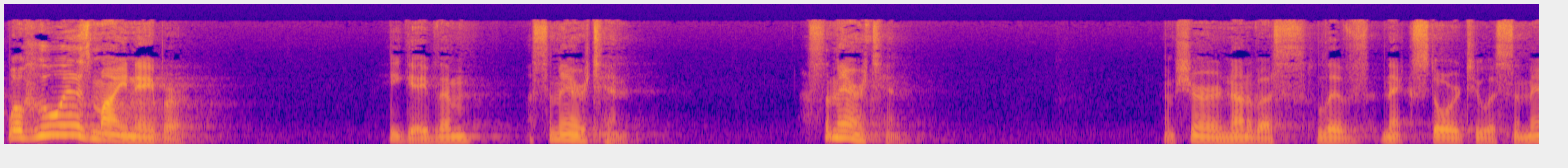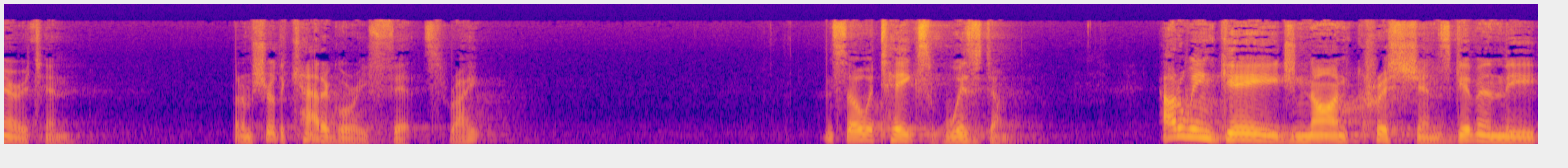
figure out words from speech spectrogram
Well, who is my neighbor? He gave them a Samaritan. A Samaritan. I'm sure none of us live next door to a Samaritan but I'm sure the category fits, right? And so it takes wisdom. How do we engage non Christians given the,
